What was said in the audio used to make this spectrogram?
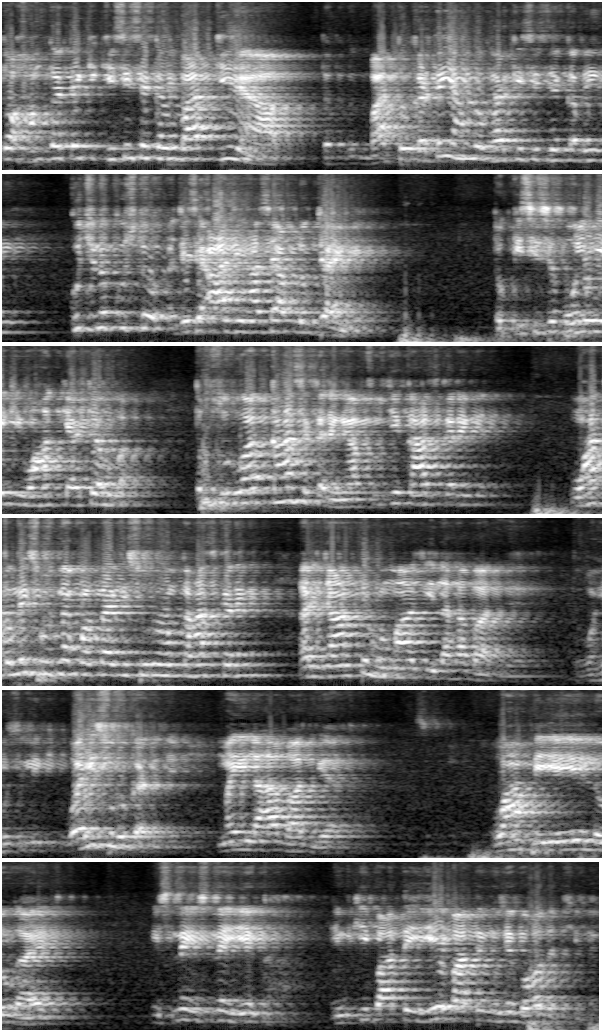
तो हम कहते हैं कि किसी से कभी बात की है आप। तो बात तो करते ही हम लोग, हर किसी से कभी कुछ ना कुछ तो जैसे आज यहाँ से आप लोग जाएँगे तो किसी से बोलेंगे कि वहाँ क्या क्या हुआ? तो शुरुआत कहाँ से करेंगे? आप सोचिए कहाँ से करेंगे? वहाँ तो नहीं सोचना पड़ता है कि शुरू हम कहाँ से करेंगे। अरे जानते हो आज इलाहाबाद गए तो वहीं से लिखिए वही शुरू कर दीजिए मैं इलाहाबाद गया था। वहाँ पे ये लोग आए थे। इसने इसने ये कहा, इनकी बातें, ये बातें मुझे बहुत अच्छी लगी।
